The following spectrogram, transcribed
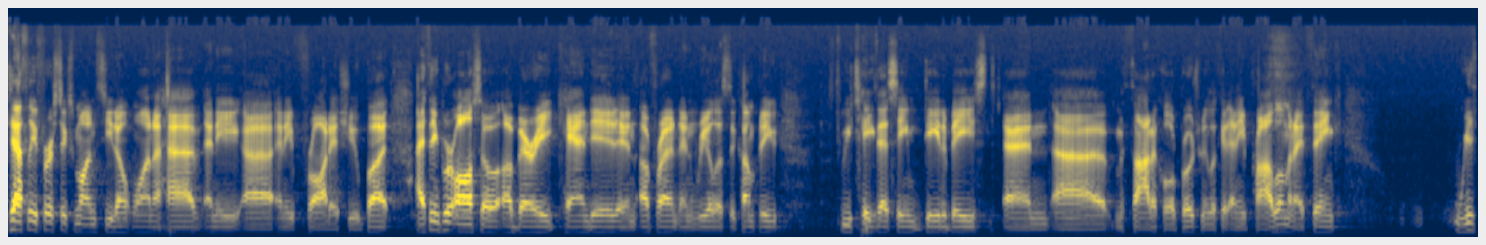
definitely, for six months, you don't want to have any uh, any fraud issue. But I think we're also a very candid and upfront and realistic company. We take that same data-based and uh, methodical approach when we look at any problem. And I think we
